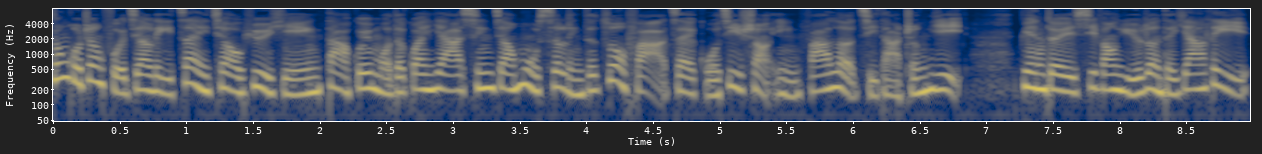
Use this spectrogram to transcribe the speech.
中国政府建立在教育营，大规模的关押新疆穆斯林的做法，在国际上引发了极大争议。面对西方舆论的压力，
